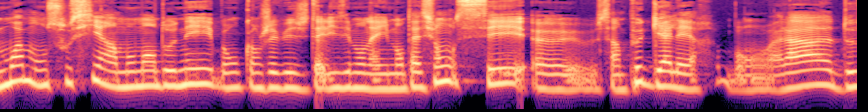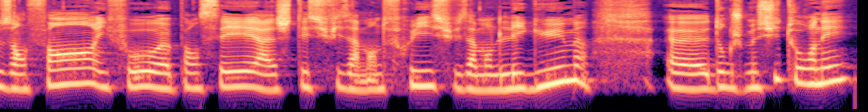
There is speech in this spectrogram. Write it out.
Moi, mon souci à un moment donné, bon, quand j'ai végétalisé mon alimentation, c'est euh, c'est un peu galère. Bon, voilà, deux enfants, il faut euh, penser à acheter suffisamment de fruits, suffisamment de légumes. Euh, donc je me suis tournée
